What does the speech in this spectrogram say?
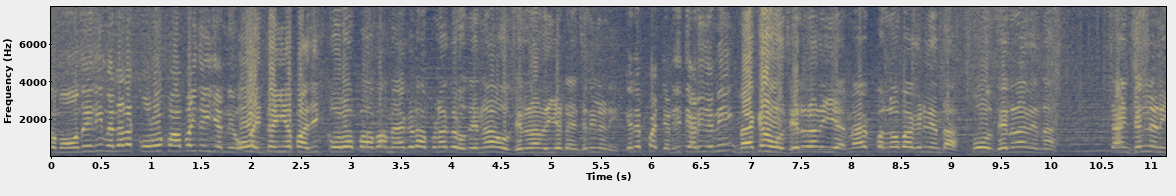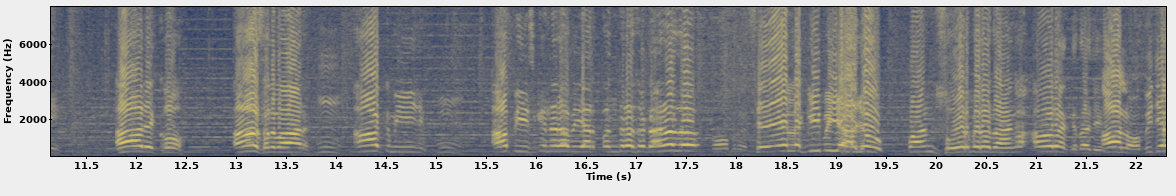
ਕਮਾਉਂਦੇ ਨਹੀਂ ਮੈਨੂੰ ਲੱਗਦਾ ਕੋਲੋਂ ਪਾਪਾ ਹੀ ਦੇਈ ਜਾਂਦੇ ਹੋ। ਉਹ ਇਦਾਂ ਹੀ ਆ ਭਾਜੀ ਕੋਲੋ ਪਾਪਾ ਮੈਂ ਕਿਹੜਾ ਆਪਣਾ ਘਰੋਂ ਦੇਣਾ ਹੋਲਸੇਲਰਾਂ ਦੀ ਹੈ ਟੈਨਸ਼ਨ ਨਹੀਂ ਲੈਣੀ। ਕਿਤੇ ਭੱਜਣ ਦੀ ਤਿਆਰੀ ਦੇਣੀ? ਮੈਂ ਕਿਹਾ ਹੋਲਸੇਲਰਾਂ ਦੀ ਹੈ ਮੈਂ ਪੱਲੋਂ ਪਾ ਕੇ ਨਹੀਂ ਦਿੰਦਾ ਹੋਲਸੇਲਰਾਂ ਦੇਣਾ ਟੈਨਸ਼ਨ ਲੈਣੀ। ਆਹ ਦੇਖੋ ਆਹ ਸਲਵਾਰ ਆਹ ਕਮੀਜ਼ ਆਹ ਪੀਸ ਕਿੰਨੇ ਦਾ ਬਾਜ਼ਾਰ? 1500 1800 ਸੇਲ ਲੱਗੀ ਵੀ ਆ ਜਾਓ। 500 ਰੁਪਏ ਦਾ ਦਾਂਗਾ ਆਹ ਰੱਖਦਾ ਜੀ। ਆ ਲਓ ਵੀ ਜੇ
